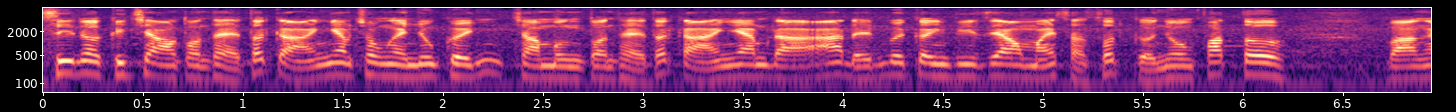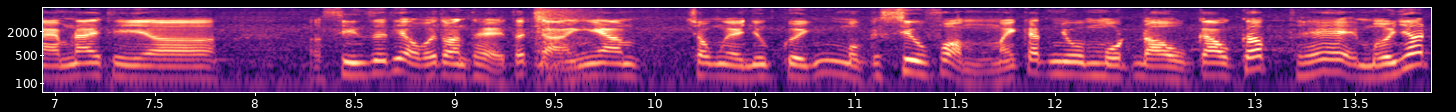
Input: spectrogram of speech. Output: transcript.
Xin ờ, kính chào toàn thể tất cả anh em trong ngành nhôm kính. Chào mừng toàn thể tất cả anh em đã đến với kênh video máy sản xuất cửa nhôm Factor Và ngày hôm nay thì uh, xin giới thiệu với toàn thể tất cả anh em trong nghề nhôm kính Một cái siêu phẩm máy cắt nhôm một đầu cao cấp thế hệ mới nhất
